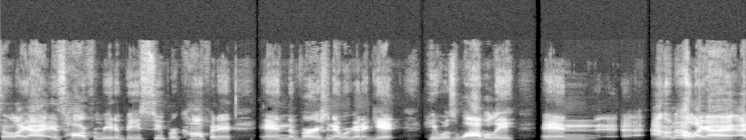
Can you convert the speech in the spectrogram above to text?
So like I, it's hard for me to be super confident in the version that we're gonna get. He was wobbly, and I don't know. Like I, I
